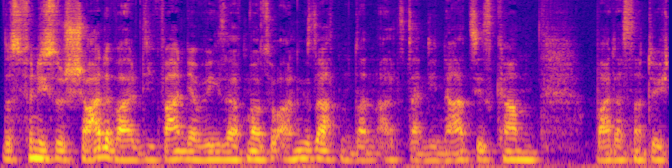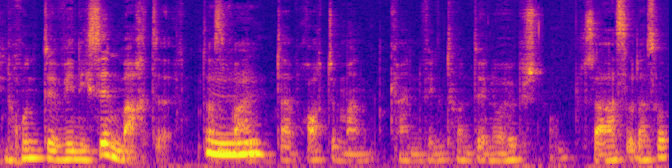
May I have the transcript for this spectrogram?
Das finde ich so schade, weil die waren ja, wie gesagt, mal so angesagt. Und dann, als dann die Nazis kamen, war das natürlich ein Hund, der wenig Sinn machte. Das war, da brauchte man keinen Windhund, der nur hübsch saß oder so.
